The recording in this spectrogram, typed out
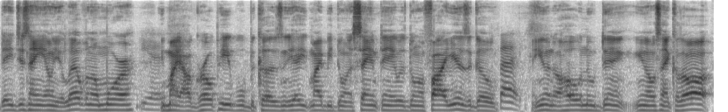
they just ain't on your level no more. Yeah. You might outgrow people because they might be doing the same thing they was doing five years ago. Facts. And you're in a whole new thing. You know what I'm saying? Because all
